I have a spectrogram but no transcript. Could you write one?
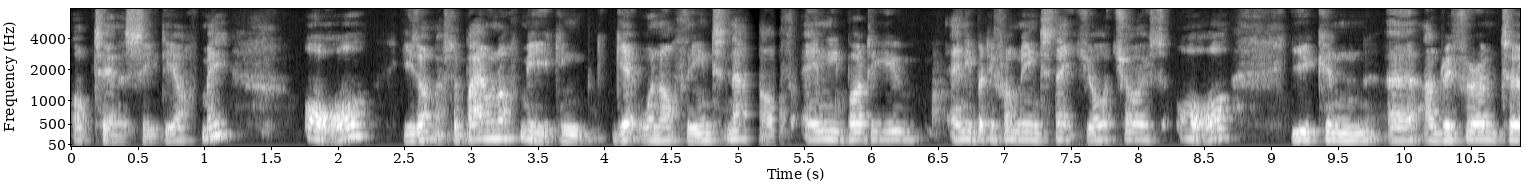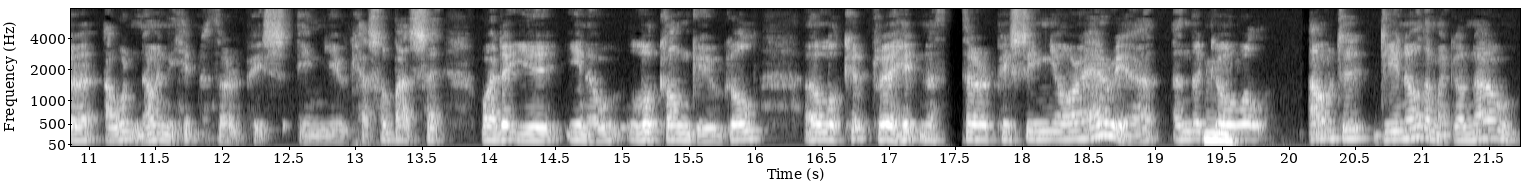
obtain a CD off me, or you don't have to buy one off me. You can get one off the internet off anybody you anybody from the internet. Your choice, or you can. Uh, I'd refer them to. I wouldn't know any hypnotherapists in Newcastle, but I'd say, why don't you, you know, look on Google, uh, look up a hypnotherapist in your area, and they go, well, how do do you know them? I go, no,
